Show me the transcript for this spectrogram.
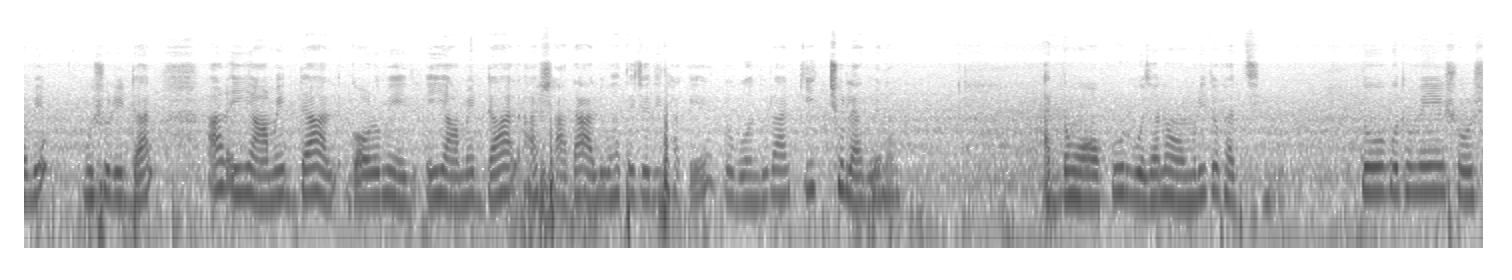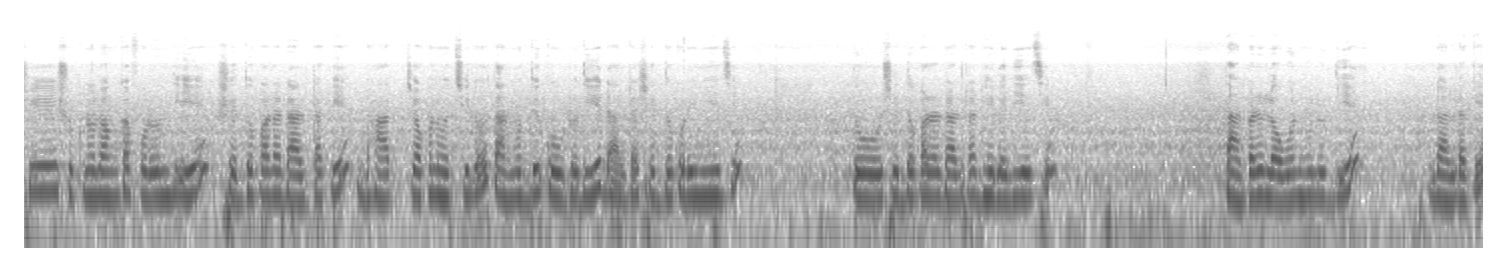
হবে। মুসুরির ডাল আর এই আমের ডাল গরমের এই আমের ডাল আর সাদা আলু ভাতে যদি থাকে, তো বন্ধুরা আর কিচ্ছু লাগবে না। একদম অপূর্ব যেন অমৃত খাচ্ছি। তো প্রথমে সর্ষে, শুকনো লঙ্কা ফোড়ন দিয়ে সেদ্ধ করা ডালটাকে, ভাত যখন হচ্ছিল তার মধ্যে কৌটো দিয়ে ডালটা সেদ্ধ করে নিয়েছি। তো সেদ্ধ করা ডালটা ঢেলে দিয়েছি। তারপরে লবণ হলুদ দিয়ে ডালটাকে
